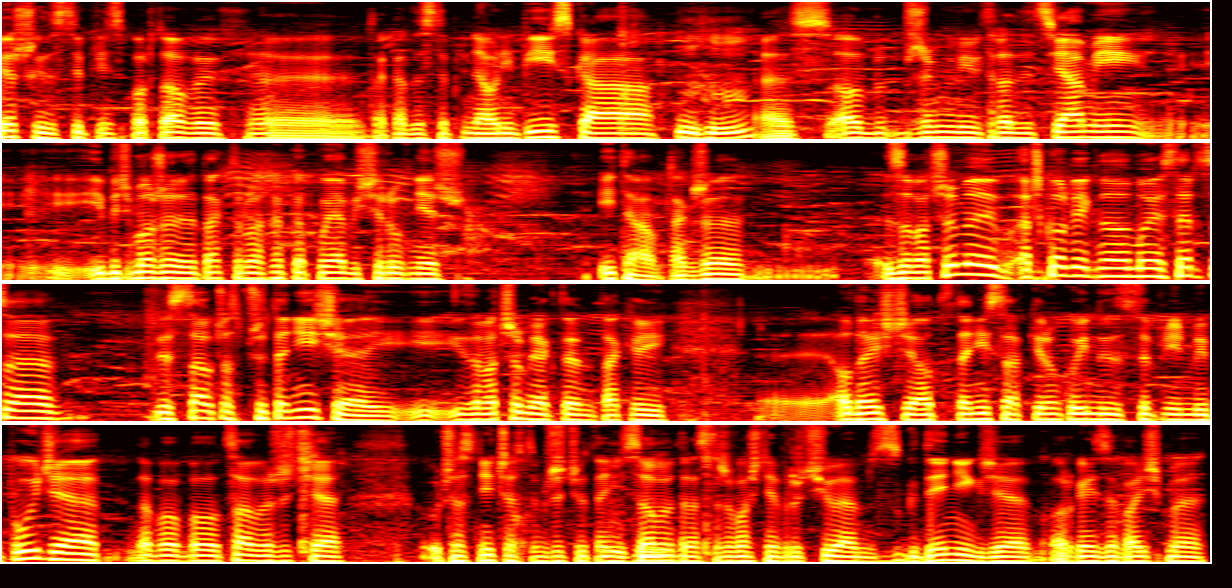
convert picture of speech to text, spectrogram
pierwszych dyscyplin sportowych, e, taka dyscyplina olimpijska, Mhm. e, z olbrzymimi tradycjami i, i być może redaktor Marchewka pojawi się również i tam, także zobaczymy, aczkolwiek no, moje serce jest cały czas przy tenisie i, i zobaczymy, jak ten taki e, odejście od tenisa w kierunku innych dyscyplin mi pójdzie, no bo, bo całe życie uczestniczę w tym życiu tenisowym. Teraz też właśnie wróciłem z Gdyni, gdzie organizowaliśmy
